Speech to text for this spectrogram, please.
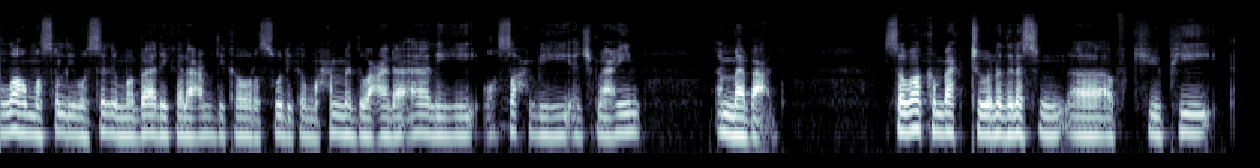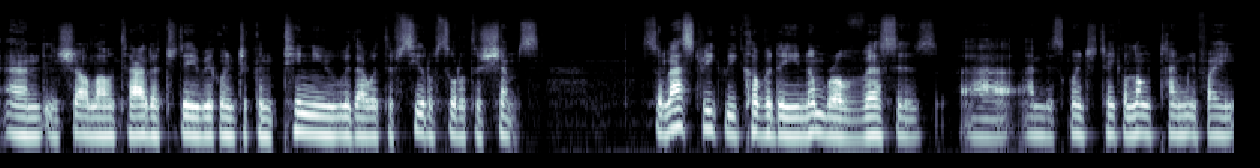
اللهم صل وسلم وبارك على عبدك ورسولك محمد وعلى آله وصحبه أجمعين. أما بعد So welcome back to another lesson uh, of QP and inshallah ta'ala today we're going to continue with our tafsir of Surah Al-Shams. So last week we covered a number of verses uh, and it's going to take a long time if I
